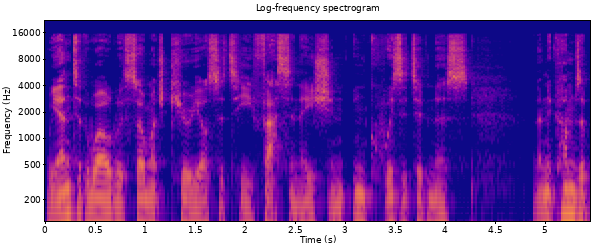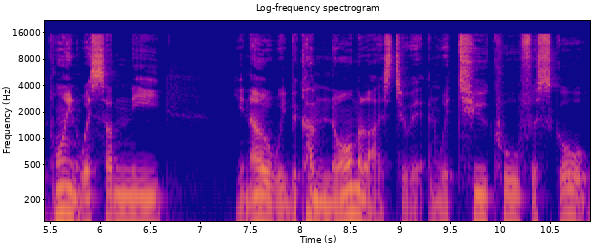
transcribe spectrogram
We enter the world with so much curiosity, fascination, inquisitiveness, and then it comes a point where suddenly, you know, we become normalized to it and we're too cool for school.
